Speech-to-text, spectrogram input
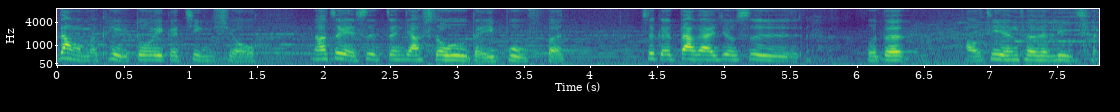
让我们可以多一个进修，那这也是增加收入的一部分。这个大概就是我的跑计程车的历程。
